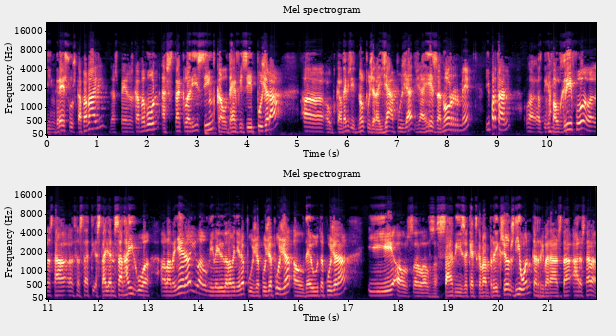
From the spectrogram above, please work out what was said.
ingressos cap avall, despeses cap amunt, està claríssim que el dèficit pujarà, eh, o que el dèficit no pujarà, ja ha pujat, ja és enorme, i per tant, la, diguem, el grifo està, està, està llançant aigua a la banyera i el nivell de la banyera puja, puja, puja, el deute pujarà i els, els savis aquests que fan prediccions diuen que arribarà a estar, ara estava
